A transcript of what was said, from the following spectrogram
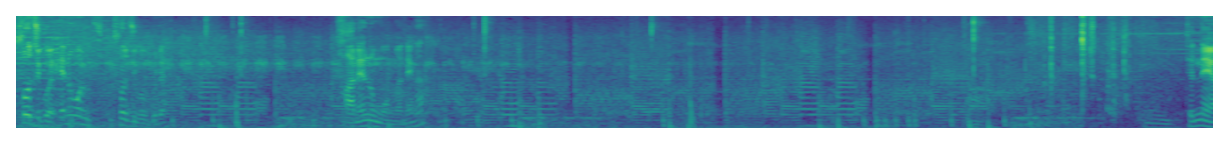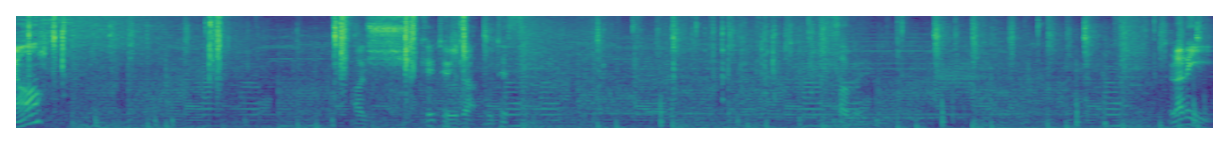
풀어지고 해놓으면 풀어지고 그래? 다 내놓은 건가 내가? 음, 됐네요. 아이씨 캐릭터 여자 못했어. 서글. 라리.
